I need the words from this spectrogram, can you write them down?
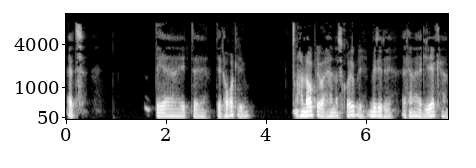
at det er et, øh, det er et hårdt liv. Og han oplever, at han er skrøbelig midt i det, at han er et lærkar.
